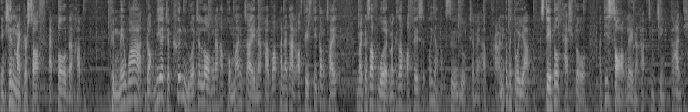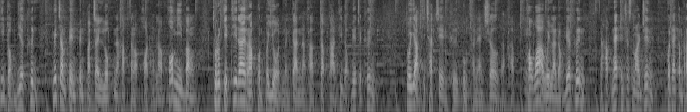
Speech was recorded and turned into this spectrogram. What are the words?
อย่างเช่น Microsoft Apple นะครับ ถึงแม้ว่าดอกเบี้ยจะขึ้นหรือว่าจะลงนะครับ ผมมั่นใจนะครับว่าพนักงานออฟฟิศที่ต้องใช้ Microsoft Word Microsoft Office ก็ยังต้องซื้ออยู่ใช่ไหมครับครับอันนี้ก็เป็นตัวอย่าง stable cash flow อันที่ 2 เลยนะครับ จริง ๆ การที่ดอกเบี้ยขึ้น ไม่จำเป็นเป็นปัจจัยลบนะครับสำหรับพอร์ตของเรา เพราะมีบางธุรกิจที่ได้รับผลประโยชน์เหมือนกันนะครับ กับการที่ดอกเบี้ยจะขึ้น ตัวอย่างที่ชัดเจนคือกลุ่ม financial นะครับ เพราะว่าเวลาดอกเบี้ยขึ้นนะครับ net interest margin ก็ได้กำไร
